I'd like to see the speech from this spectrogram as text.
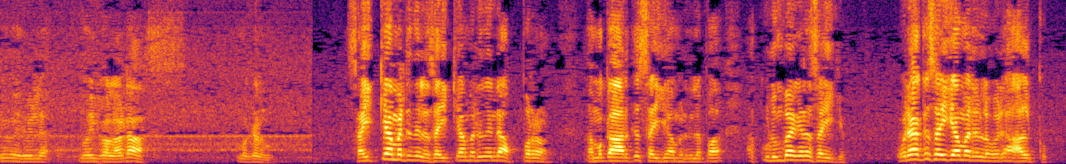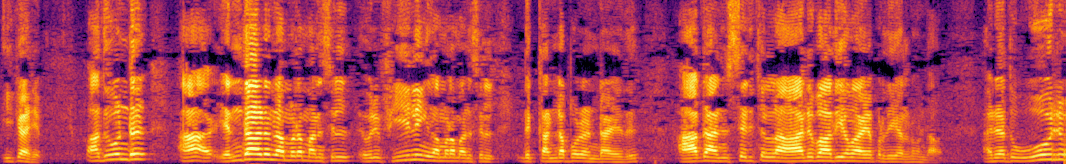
നീ വരൂല നോക്കിക്കോളാം സഹിക്കാൻ പറ്റുന്നില്ല. സഹിക്കാൻ പറ്റുന്നതിന്റെ അപ്പുറമാണ് നമുക്ക് ആർക്കും സഹിക്കാൻ പറ്റുന്നില്ല അപ്പൊ ആ കുടുംബം എങ്ങനെ സഹിക്കും? ഒരാൾക്ക് സഹിക്കാൻ പറ്റില്ല ഒരാൾക്കും ഈ കാര്യം. അതുകൊണ്ട് ആ എന്താണ് നമ്മുടെ മനസ്സിൽ ഒരു ഫീലിംഗ് നമ്മുടെ മനസ്സിൽ ഇത് കണ്ടപ്പോഴുണ്ടായത്? അതനുസരിച്ചുള്ള ആനുപാതികമായ പ്രതികരണം ഉണ്ടാവും. അതിനകത്ത് ഒരു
